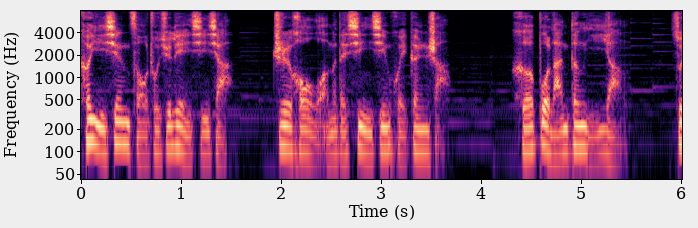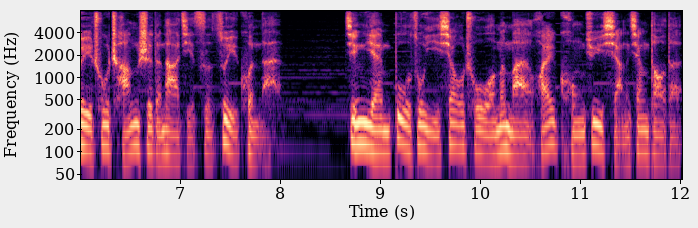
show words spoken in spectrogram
可以先走出去练习下，之后我们的信心会跟上。和布兰登一样，最初尝试的那几次最困难。经验不足以消除我们满怀恐惧想象到的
